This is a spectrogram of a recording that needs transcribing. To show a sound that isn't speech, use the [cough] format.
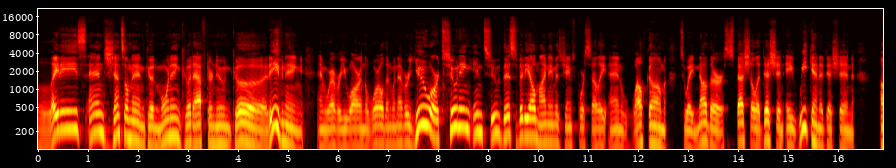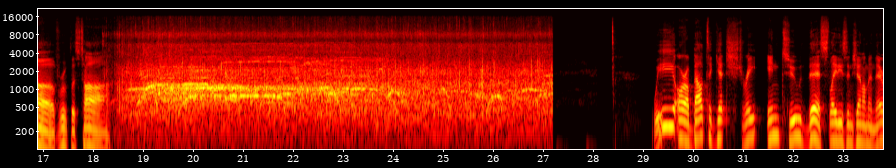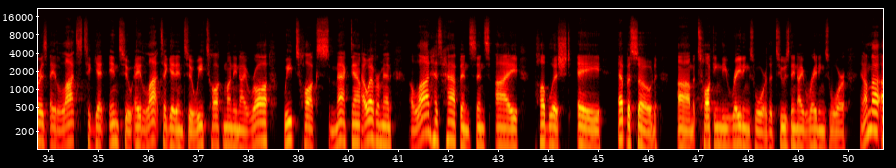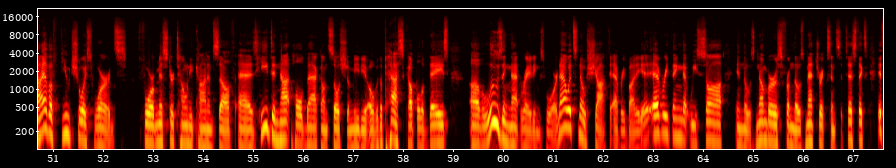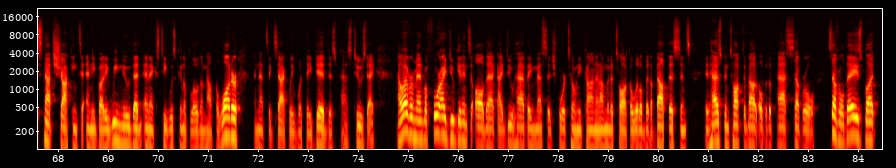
Ladies and gentlemen, good morning, good afternoon, good evening, and wherever you are in the world and whenever you are tuning into this video, my name is James Porcelli and welcome to another special edition, a weekend edition of Ruthless Talk. We are about to get straight into this, ladies and gentlemen. There is a lot to get into, a lot to get into. We talk Monday Night Raw, we talk SmackDown. However, man, a lot has happened since I published a episode um, talking the ratings war, the Tuesday night ratings war, and I'm uh, I have a few choice words for Mr. Tony Khan himself, as he did not hold back on social media over the [laughs] past couple of days of losing that ratings war. Now, it's no shock to everybody. Everything that we saw in those numbers from those metrics and statistics, it's not shocking to anybody. We knew that NXT was going to blow them out the water, and that's exactly what they did this past Tuesday. However, man, before I do get into all that, I do have a message for Tony Khan, and I'm going to talk a little bit about this since it has been talked about over the past several several days. But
